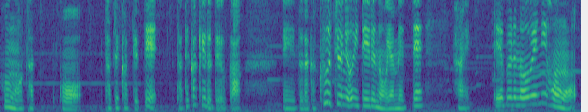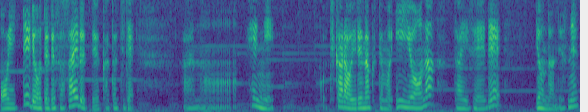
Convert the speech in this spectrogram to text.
本をたこう立てかけて立てかけるというか、えーと、だから空中に浮いているのをやめて、はい、テーブルの上に本を置いて両手で支えるっていう形で、あのー、変にこう力を入れなくてもいいような体勢で読んだんですね。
